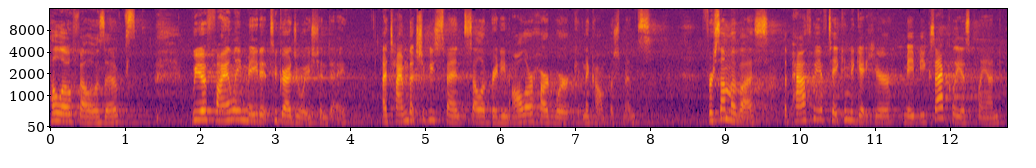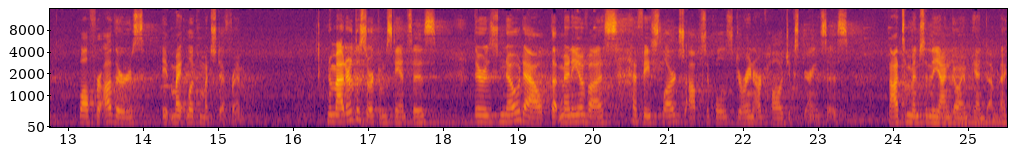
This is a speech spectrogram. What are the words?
Hello, fellow Zips. We have finally made it to graduation day, a time that should be spent celebrating all our hard work and accomplishments. For some of us, the path we have taken to get here may be exactly as planned, while for others, it might look much different. No matter the circumstances, there is no doubt that many of us have faced large obstacles during our college experiences. not to mention the ongoing pandemic.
